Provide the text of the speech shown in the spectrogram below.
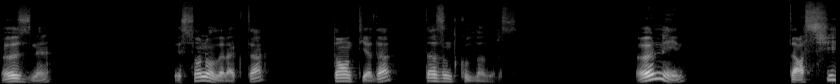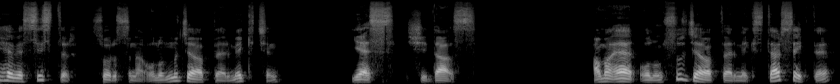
özne ve son olarak da don't ya da doesn't kullanırız. Örneğin, Does she have a sister sorusuna olumlu cevap vermek için yes, she does. Ama eğer olumsuz cevap vermek istersek de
